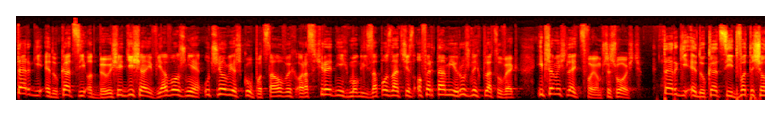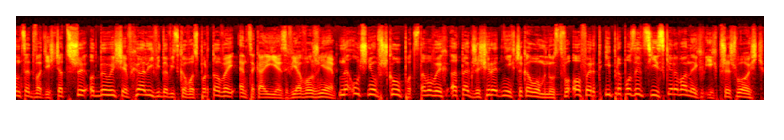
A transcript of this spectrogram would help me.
Targi edukacji odbyły się dzisiaj w Jaworznie. Uczniowie szkół podstawowych oraz średnich mogli zapoznać się z ofertami różnych placówek i przemyśleć swoją przyszłość. Targi Edukacji 2023 odbyły się w hali widowiskowo-sportowej MCKiS w Jaworznie. Na uczniów szkół podstawowych, a także średnich czekało mnóstwo ofert i propozycji skierowanych w ich przyszłość.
